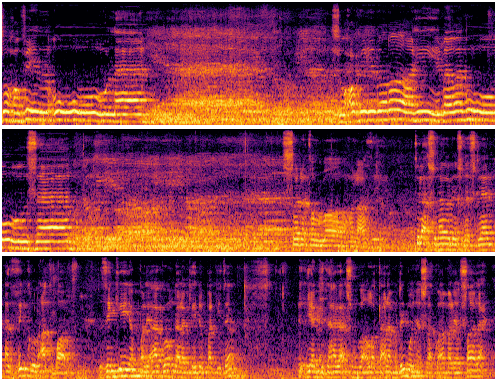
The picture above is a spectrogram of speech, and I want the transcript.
الصحف الأولى صحف إبراهيم وموسى صدق الله العظيم itulah saudara dan sekalian az-zikrul akbar zikir yang paling agung dalam kehidupan kita yang kita harap semoga Allah Ta'ala menerimanya selaku amal yang salah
